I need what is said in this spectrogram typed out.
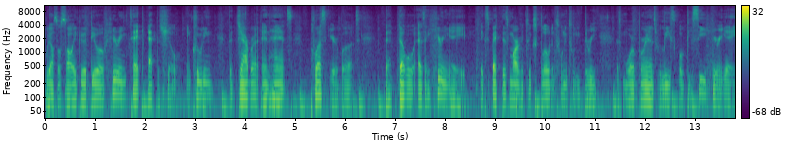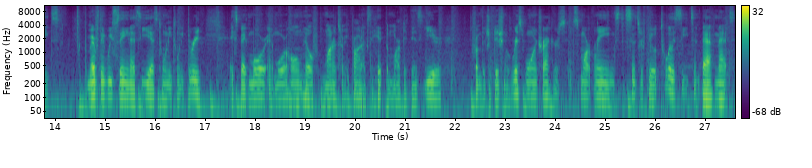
we also saw a good deal of hearing tech at the show, including the Jabra Enhance Plus earbuds that double as a hearing aid. Expect this market to explode in 2023 as more brands release OTC hearing aids. From everything we've seen at CES 2023, expect more and more home health monitoring products to hit the market this year. From the traditional wrist worn trackers and smart rings to sensor filled toilet seats and bath mats,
